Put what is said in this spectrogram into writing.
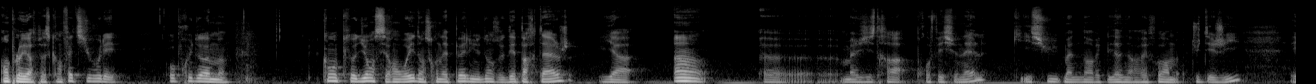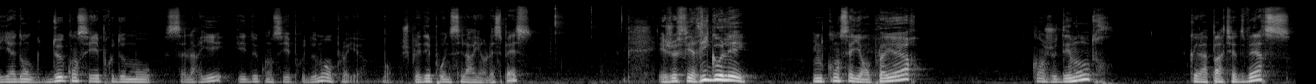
employeur. Parce qu'en fait, si vous voulez, au prud'homme, quand l'audience est renvoyée dans ce qu'on appelle une audience de départage, il y a un euh, magistrat professionnel qui est issu maintenant avec les dernières réformes du TJ, et il y a donc deux conseillers prud'homaux salariés et deux conseillers prud'homaux employeurs. Bon, je plaidais pour une salariée en l'espèce. Et je fais rigoler une conseillère employeur quand je démontre que la partie adverse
